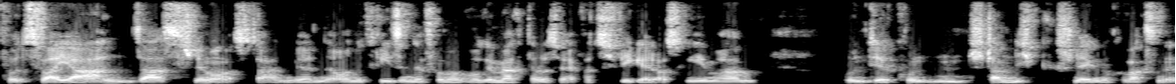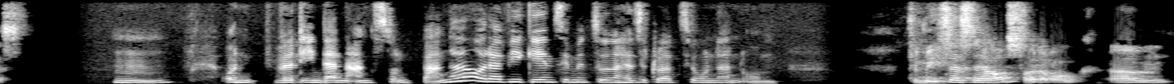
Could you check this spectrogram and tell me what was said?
vor zwei Jahren sah es schlimm aus. Da hatten wir auch eine Krise in der Firma, wo wir gemerkt haben, dass wir einfach zu viel Geld ausgegeben haben und der Kundenstamm nicht schnell genug gewachsen ist. Hm. Und wird Ihnen dann Angst und Bange oder wie gehen Sie mit so einer Situation dann um? Für mich ist das eine Herausforderung. Ähm,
